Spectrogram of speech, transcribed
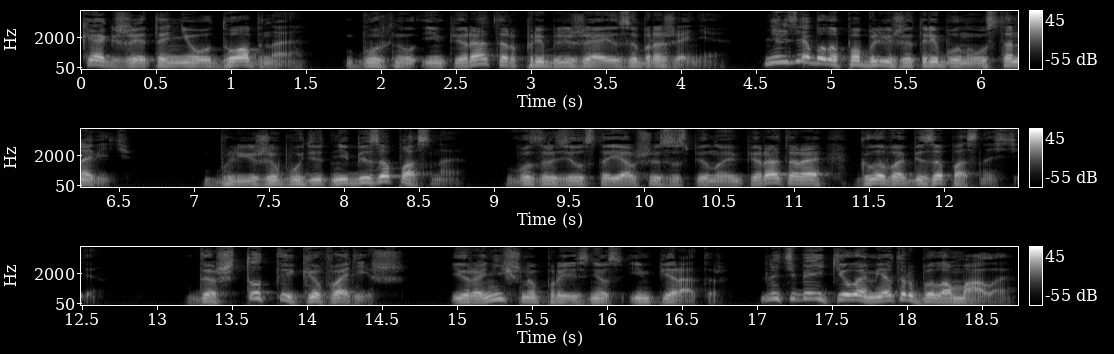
«Как же это неудобно!» – буркнул император, приближая изображение. «Нельзя было поближе трибуну установить». «Ближе будет небезопасно», – возразил стоявший за спиной императора глава безопасности. «Да что ты говоришь?» Иронично произнес император. Для тебя и километр было мало.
